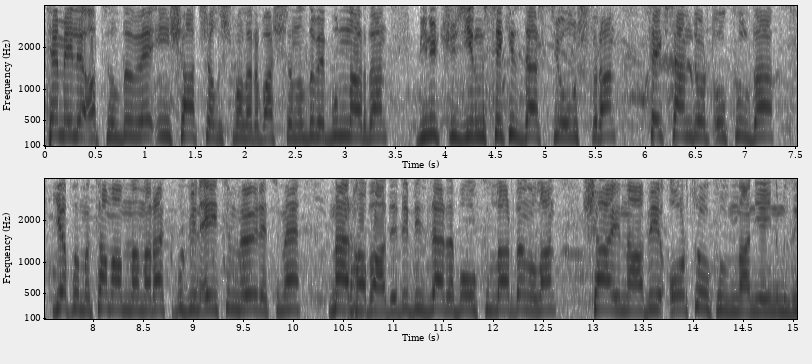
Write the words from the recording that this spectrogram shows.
temeli atıldı ve inşaat çalışmaları başlanıldı ve bunlardan 1328 dersliği oluşturan 84 okulda yapımı tamamlanarak bugün eğitim ve öğretime merhaba dedi. Bizler de bu okullardan olan Şahin abi Ortaokulu'ndan yayınımızı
